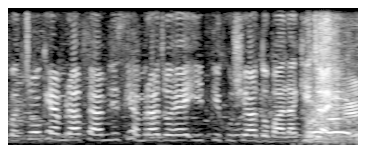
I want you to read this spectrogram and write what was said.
बच्चों के हमरा फैमिलीज़ के हमरा जो है ईद की खुशियाँ दोबारा की जाए।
